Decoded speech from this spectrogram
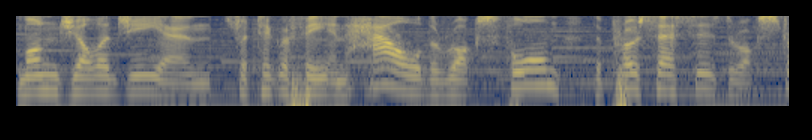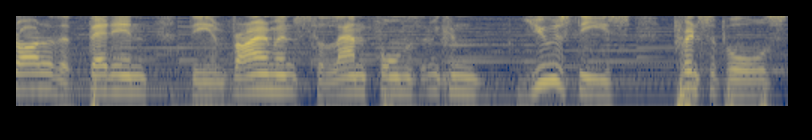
modern geology and stratigraphy and how the rocks form, the processes, the rock strata, the bedding, the environments, the landforms, and we can use these principles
